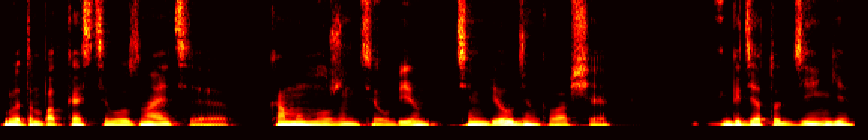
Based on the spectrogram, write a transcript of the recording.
В этом подкасте вы узнаете, кому нужен тимбилдинг вообще, где тут деньги,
